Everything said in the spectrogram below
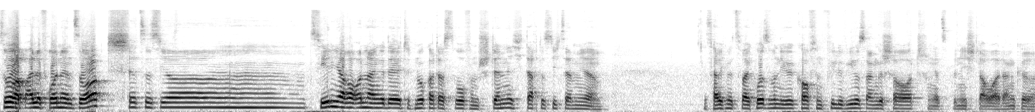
So, hab alle Freunde entsorgt. Letztes Jahr zehn Jahre online gedatet, nur Katastrophen. Ständig dachte es liegt an mir. Jetzt habe ich mir zwei Kurse von dir gekauft und viele Videos angeschaut. Und jetzt bin ich schlauer, danke.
